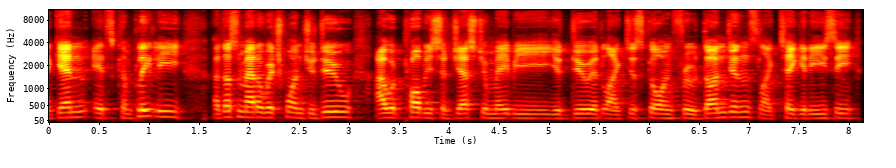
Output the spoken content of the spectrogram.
Again, it's completely, it doesn't matter which ones you do. I would probably suggest you maybe you do it like just going through dungeons, like take it easy.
